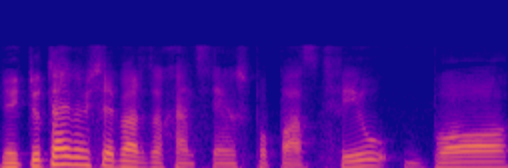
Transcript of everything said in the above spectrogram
No i tutaj bym się bardzo chętnie już popastwił, bo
